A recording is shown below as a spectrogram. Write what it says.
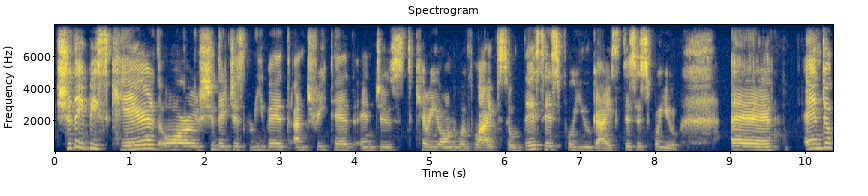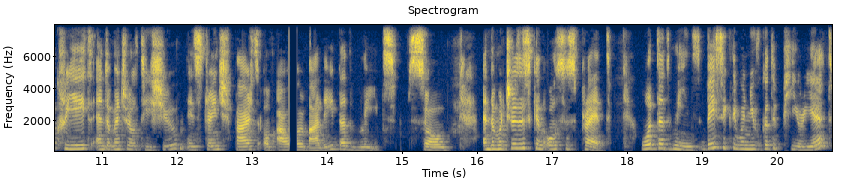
Should they be scared or should they just leave it untreated and just carry on with life? So, this is for you guys. This is for you. Uh, Endo creates endometrial tissue in strange parts of our body that bleeds. So endometriosis can also spread. What that means, basically when you've got a period,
